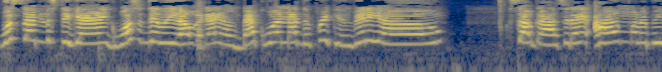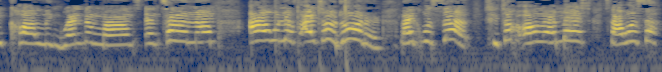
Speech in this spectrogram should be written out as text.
What's up, Misty Gang? What's the dealio? And I am back with another freaking video. So, guys, today I'm going to be calling random moms and telling them I want to fight your daughter. Like, what's up? She took all that mess. So, what's up?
